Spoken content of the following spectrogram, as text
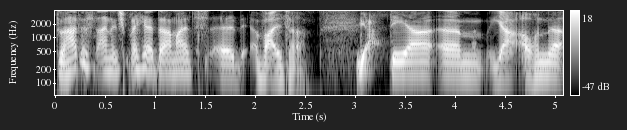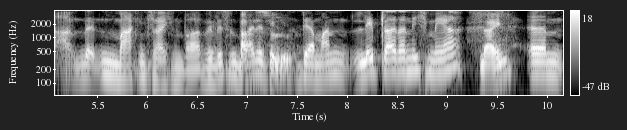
du hattest einen Sprecher damals, äh, Walter. Ja. Der ähm, ja auch eine, eine, ein Markenzeichen war. Wir wissen beide, Absolut. der Mann lebt leider nicht mehr. Nein. Ähm,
